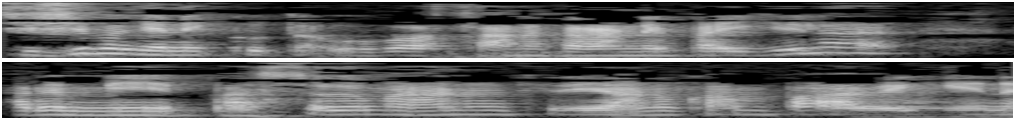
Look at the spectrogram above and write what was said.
කිසිම කෙනෙක් උපස්ථාන කරන්න එපයි කියලා අර මේ පස්වග මහානතරේ අනුකම්පාවෙන් එන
